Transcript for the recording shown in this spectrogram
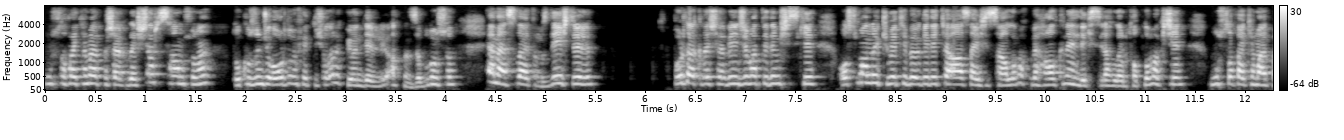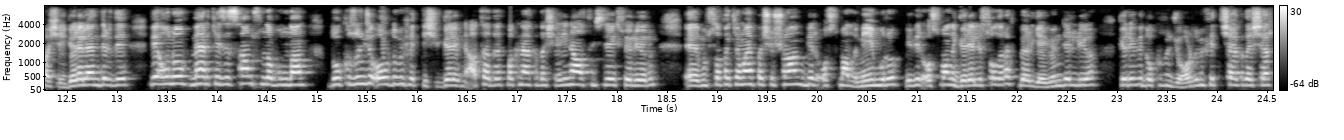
Mustafa Kemal Paşa arkadaşlar Samsun'a 9. Ordu müfettişi olarak gönderiliyor. Aklınıza bulunsun. Hemen slaytımızı değiştirelim. Burada arkadaşlar birinci madde demişiz ki Osmanlı hükümeti bölgedeki asayişi sağlamak ve halkın elindeki silahları toplamak için Mustafa Kemal Paşa'yı görevlendirdi ve onu merkezi Samsun'da bulunan 9. Ordu müfettişi görevine atadı. Bakın arkadaşlar yine altını çizerek söylüyorum. Ee, Mustafa Kemal Paşa şu an bir Osmanlı memuru ve bir Osmanlı görevlisi olarak bölgeye gönderiliyor. Görevi 9. Ordu müfettişi arkadaşlar.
